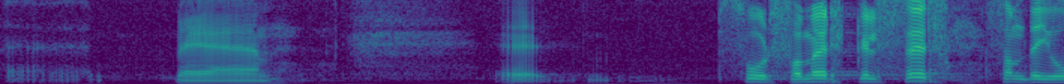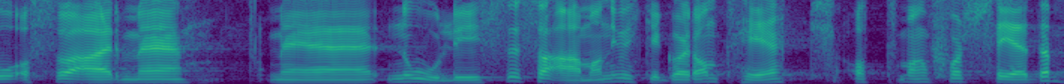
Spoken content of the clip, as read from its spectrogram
eh, med eh, solformørkelser, som det jo også er med, med nordlyset, så er man jo ikke garantert at man får se dem.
